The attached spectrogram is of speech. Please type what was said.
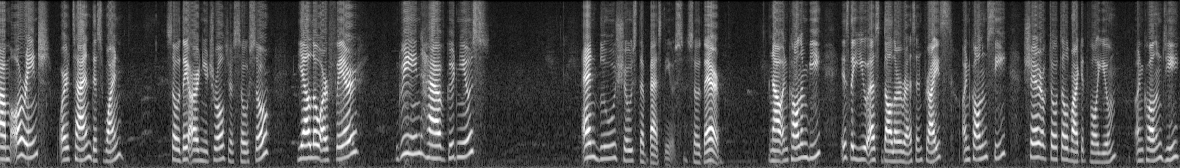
Um, orange or tan, this one. So they are neutral, just so-so. Yellow are fair, Green have good news. And blue shows the best news. So there. Now in column B is the US dollar resin price. On column C share of total market volume. On column D,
